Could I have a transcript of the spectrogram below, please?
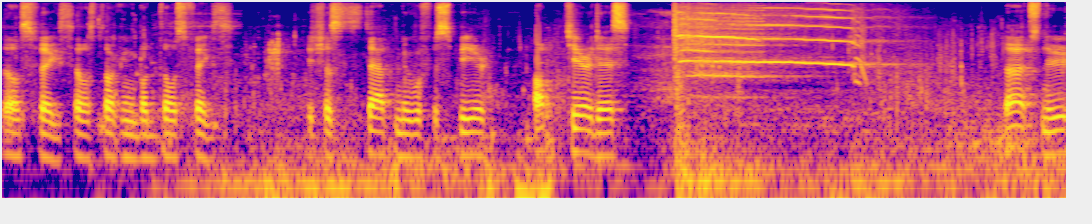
Those things. I was talking about those things. He just stabbed me with a spear. Oh, here it is. That's new.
